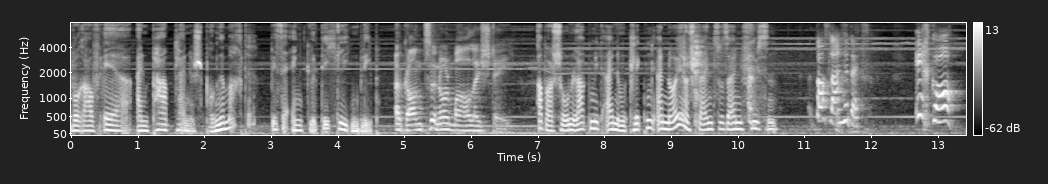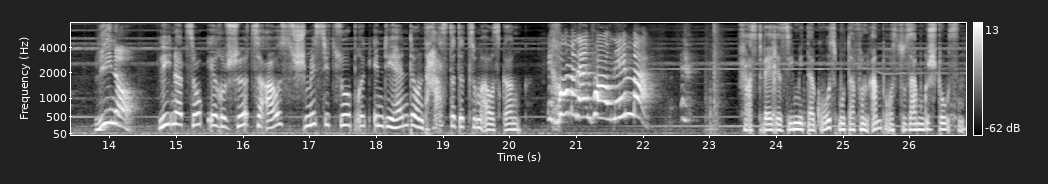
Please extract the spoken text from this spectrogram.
worauf er ein paar kleine Sprünge machte, bis er endgültig liegen blieb. Ein ganz normaler Stein. Aber schon lag mit einem Klicken ein neuer Stein zu seinen Füßen. Das lange jetzt. Ich gehe. Lina! Lina zog ihre Schürze aus, schmiss sie Zurbrück in die Hände und hastete zum Ausgang. Ich komme dem Fall nimmer. Fast wäre sie mit der Großmutter von Ambros zusammengestoßen.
